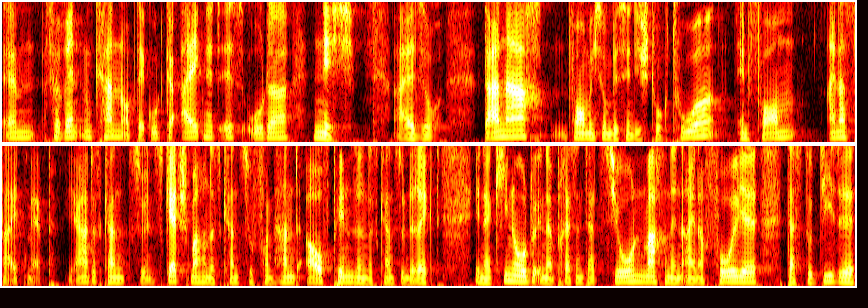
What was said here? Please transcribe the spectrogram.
ähm, verwenden kann, ob der gut geeignet ist oder nicht. Also, Danach forme ich so ein bisschen die Struktur in Form einer Sitemap. Ja, das kannst du in Sketch machen, das kannst du von Hand aufpinseln, das kannst du direkt in der Keynote, in der Präsentation machen, in einer Folie, dass du diese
